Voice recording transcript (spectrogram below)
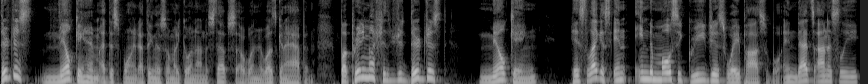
they're just milking him at this point. I think there's somebody going on the steps. I wonder what's gonna happen. But pretty much they're just, they're just milking his legacy in in the most egregious way possible. And that's honestly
